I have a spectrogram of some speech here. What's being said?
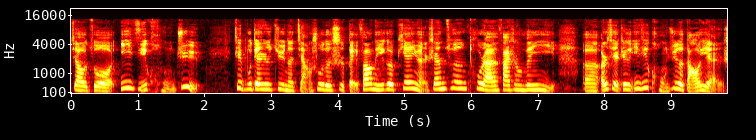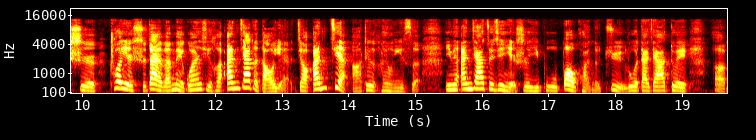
叫做《一级恐惧》。这部电视剧呢，讲述的是北方的一个偏远山村突然发生瘟疫，呃，而且这个一级恐惧的导演是《创业时代》《完美关系》和《安家》的导演，叫安建啊，这个很有意思，因为《安家》最近也是一部爆款的剧，如果大家对呃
